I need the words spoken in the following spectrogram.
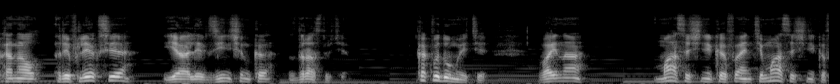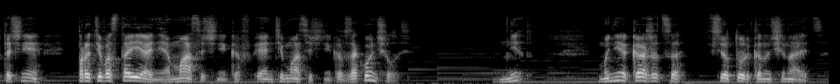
канал «Рефлексия». Я Олег Зинченко. Здравствуйте. Как вы думаете, война масочников и антимасочников, точнее, противостояние масочников и антимасочников закончилось? Нет. Мне кажется, все только начинается.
